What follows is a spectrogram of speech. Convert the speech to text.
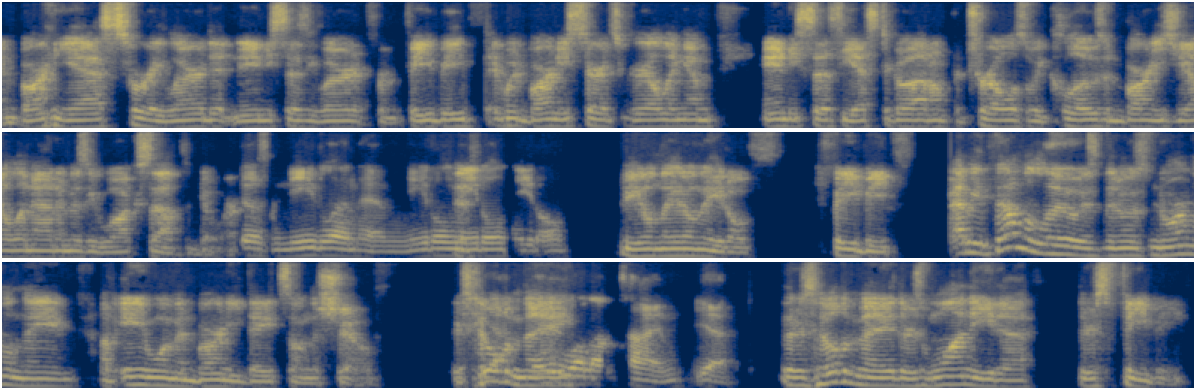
And Barney asks where he learned it, and Andy says he learned it from Phoebe. And when Barney starts grilling him, Andy says he has to go out on patrol, so he closes, and Barney's yelling at him as he walks out the door. Just needling him. Needle, needle, needle. Needle, needle, needle. Phoebe. I mean, Thelma Lou is the most normal name of any woman Barney dates on the show. There's Hilda yeah, May, everyone on time. Yeah. there's Hilda May, there's Juanita, there's Phoebe,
